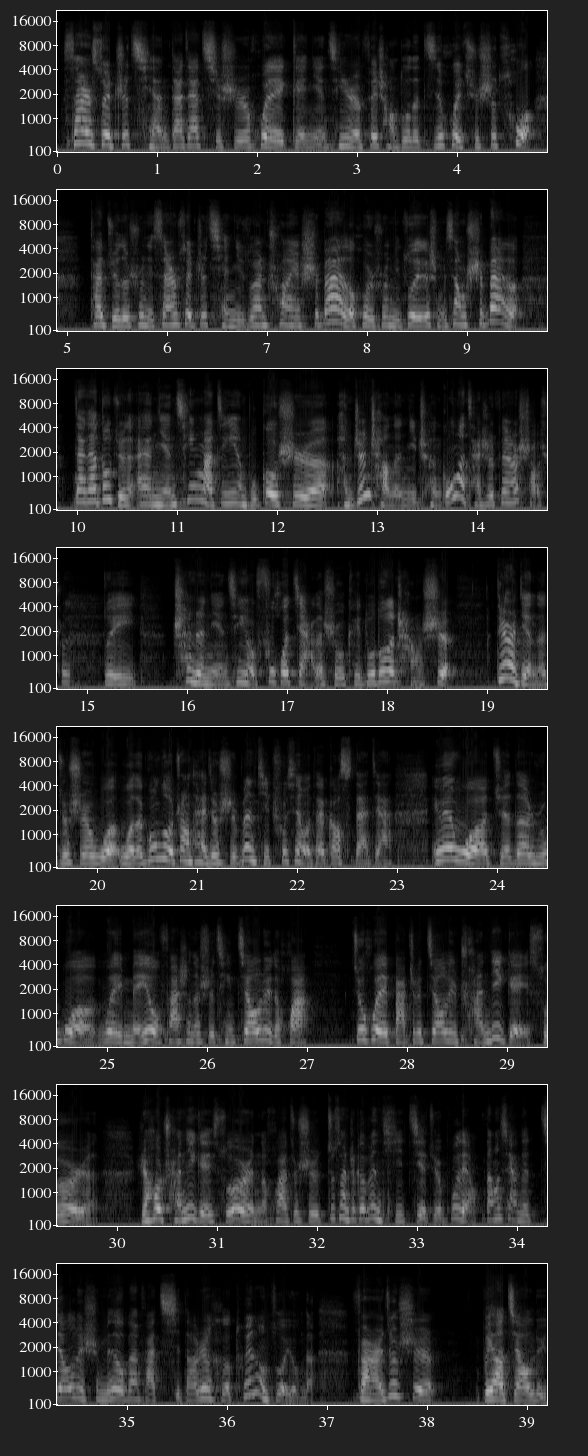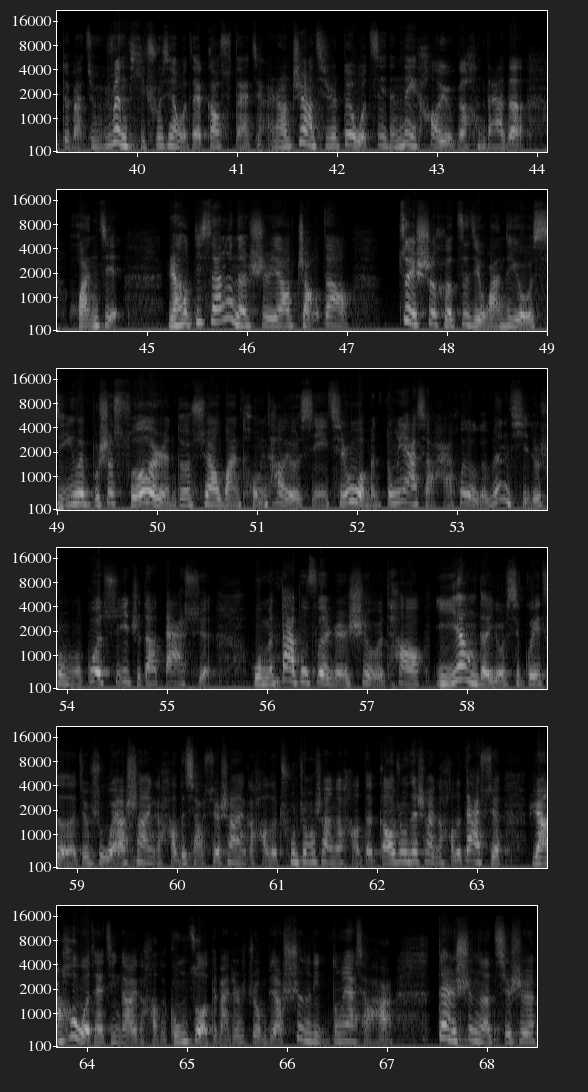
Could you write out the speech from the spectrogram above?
三十岁之前，大家其实会给年轻人非常多的机会去试错。他觉得说你三十岁之前，你就算创业失败了，或者说你做一个什么项目失败了，大家都觉得，哎呀，年轻嘛，经验不够是很正常的。你成功了才是非常少数的。所以趁着年轻有复活甲的时候，可以多多的尝试。第二点呢，就是我我的工作状态就是问题出现，我再告诉大家，因为我觉得如果为没有发生的事情焦虑的话。就会把这个焦虑传递给所有人，然后传递给所有人的话，就是就算这个问题解决不了，当下的焦虑是没有办法起到任何推动作用的，反而就是不要焦虑，对吧？就是问题出现，我再告诉大家，然后这样其实对我自己的内耗有个很大的缓解。然后第三个呢，是要找到。最适合自己玩的游戏，因为不是所有人都需要玩同一套游戏。其实我们东亚小孩会有个问题，就是我们过去一直到大学，我们大部分人是有一套一样的游戏规则的，就是我要上一个好的小学，上一个好的初中，上一个好的高中，再上一个好的大学，然后我再进到一个好的工作，对吧？就是这种比较顺利的东亚小孩。但是呢，其实。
